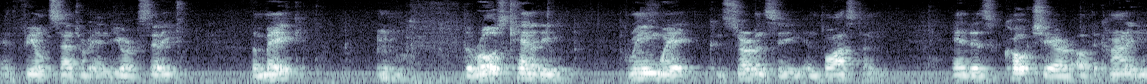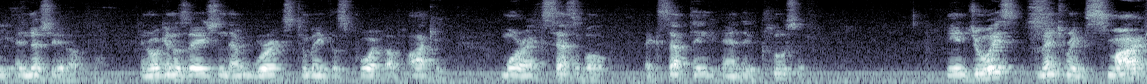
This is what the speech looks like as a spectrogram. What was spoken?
and Field Center in New York City, the Make, the Rose Kennedy Greenway Conservancy in Boston, and is co-chair of the Carnegie Initiative, an organization that works to make the sport of hockey more accessible, accepting, and inclusive. He enjoys mentoring smart,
